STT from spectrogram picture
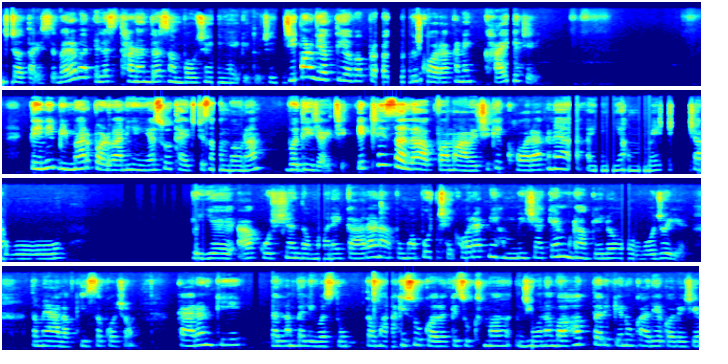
જતા રહેશે. બરાબર? એટલે સ્થળાંતર સંભવ છે, અહીંયા કીધું છે. જે પણ વ્યક્તિ આવા પ્રદૂષિત ખોરાકને ખાય છે તેની બીમાર પડવાની અહીંયા શું થાય છે? સંભાવના વધી જાય છે. એટલી સલાહ આપવામાં આવે છે કે ખોરાકને અહીંયા હંમેશા જોઈએ. આ ક્વેશ્ચન તમને કારણ આપવામાં પૂછે. ખોરાકને હંમેશા કેમ ઢાંકેલો હોવો જોઈએ? તમે આ લખી શકો છો. કારણ કે પહેલાં પહેલી વસ્તુ તો માખી શું કરે કે સૂક્ષ્મ જીવોના વાહક તરીકેનું કાર્ય કરે છે.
